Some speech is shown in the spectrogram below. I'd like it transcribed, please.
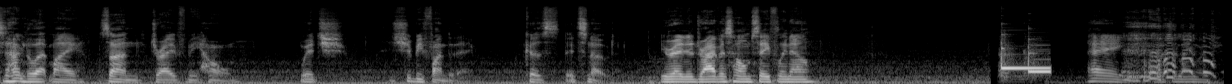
It's time to let my son drive me home, which should be fun today because it snowed. You ready to drive us home safely now? Hey, what's your language?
